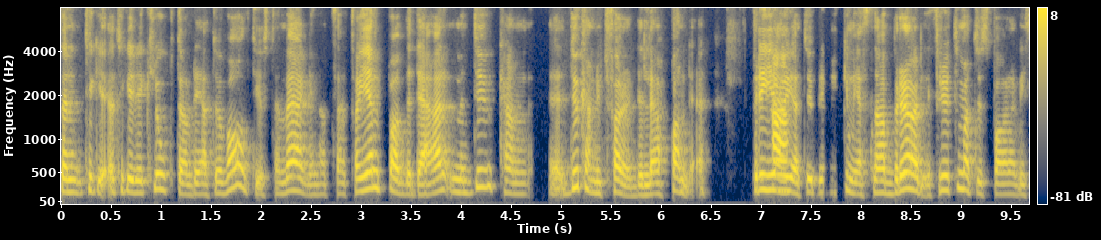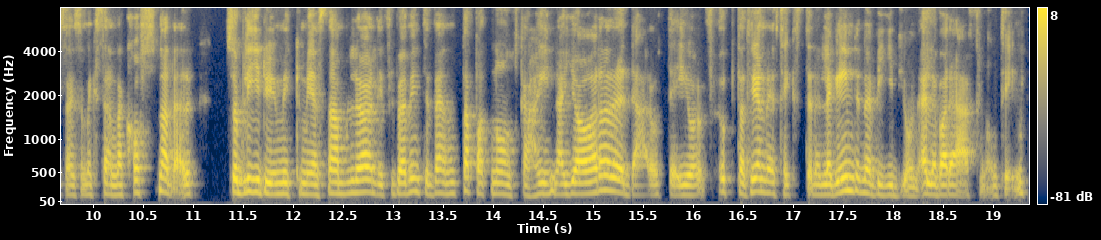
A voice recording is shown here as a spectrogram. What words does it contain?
sen tycker jag tycker det är klokt av dig att du har valt just den vägen, att här, ta hjälp av det där, men du kan, eh, du kan utföra det löpande. För det gör ja. ju att du blir mycket mer snabbrörlig. Förutom att du sparar vissa liksom, externa kostnader så blir du ju mycket mer snabbrörlig. För du behöver inte vänta på att någon ska hinna göra det där åt dig och uppdatera den här texten eller lägga in den här videon eller vad det är för någonting.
